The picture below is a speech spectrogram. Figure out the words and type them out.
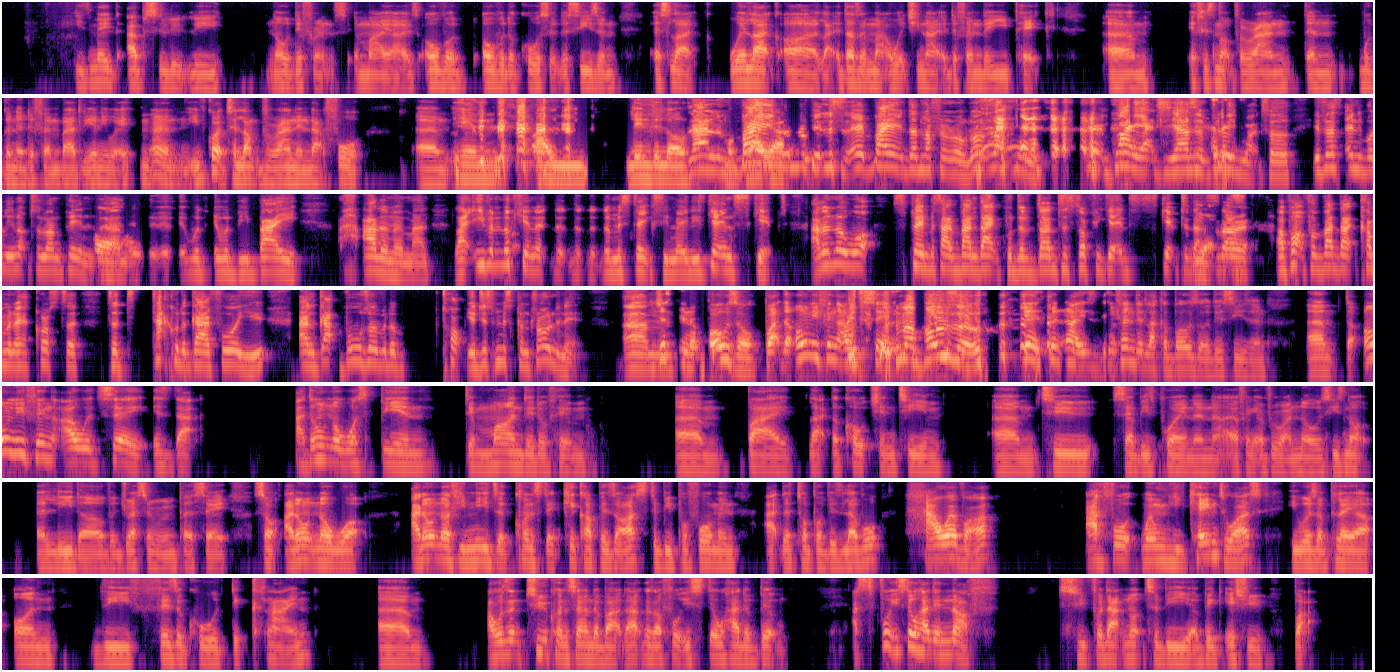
he's made absolutely no difference in my eyes over over the course of the season. It's like we're like, uh, like it doesn't matter which United defender you pick. Um, if it's not Varane, then we're gonna defend badly anyway. Man, you've got to lump Varane in that four. Um, him, Bailly, Lindelof. Nah, done nothing. Listen, Bailly ain't done nothing wrong. Don't lump him. Bailly actually hasn't played much, so if there's anybody not to lump in, um, it, it, would it would be Bailly. I don't know, man. Like even looking at the, the, the mistakes he made, he's getting skipped. I don't know what playing beside Van Dijk would have done to stop you getting skipped in that scenario apart from Van Dijk coming across to to tackle the guy for you and got balls over the top, you're just miscontrolling it. Um, just been a bozo. But the only thing I would say, a bozo. yeah, it's been no, he's defended like a bozo this season. Um, the only thing I would say is that I don't know what's being demanded of him um, by like the coaching team. Um, to Sebi's point, and I think everyone knows he's not a leader of a dressing room per se. So I don't know what I don't know if he needs a constant kick up his ass to be performing at the top of his level. However, I thought when he came to us, he was a player on the physical decline. Um, I wasn't too concerned about that because I thought he still had a bit. I thought he still had enough to for that not to be a big issue. But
